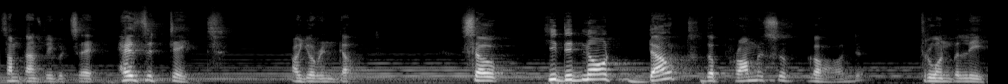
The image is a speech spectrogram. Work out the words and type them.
sometimes we would say hesitate, or you're in doubt. So he did not doubt the promise of God through unbelief.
